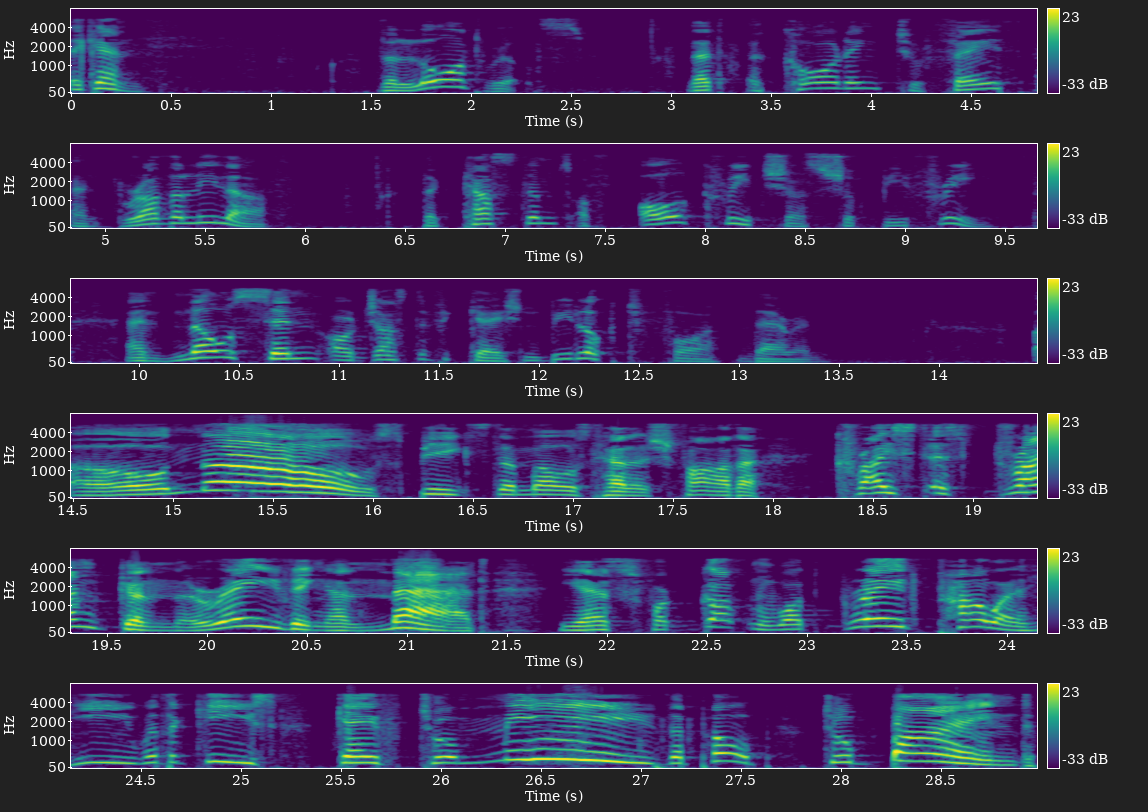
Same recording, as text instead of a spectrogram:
Again, the Lord wills that according to faith and brotherly love, the customs of all creatures should be free, and no sin or justification be looked for therein. Oh no, speaks the most hellish father, Christ is drunken, raving, and mad. He has forgotten what great power he with the keys gave to me, the Pope, to bind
